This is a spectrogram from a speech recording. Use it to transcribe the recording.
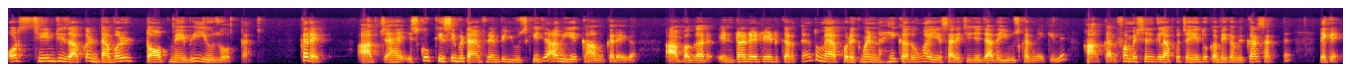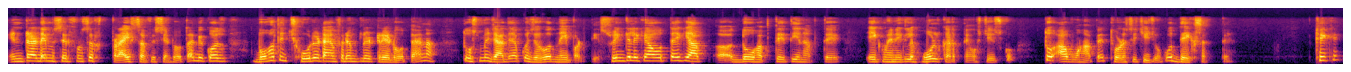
और सेम चीज़ आपका डबल टॉप में भी यूज़ होता है। करेक्ट आप चाहे इसको किसी भी टाइम फ्रेम पे यूज़ कीजिए, आप ये काम करेगा। आप अगर इंटरडे ट्रेड करते हैं तो मैं आपको रिकमेंड नहीं करूँगा ये सारी चीज़ें ज़्यादा यूज़ करने के लिए। हाँ कंफर्मेशन के लिए आपको चाहिए तो कभी कभी कर सकते हैं, लेकिन इंटरडे में सिर्फ़ और सिर्फ़ प्राइस सफिशियंट होता है बिकॉज़ बहुत ही छोटे टाइम फ्रेम के लिए ट्रेड होता है ना तो उसमें ज़्यादा आपको ज़रूरत नहीं पड़ती स्विंग के लिए क्या होता है कि आप दो हफ़्ते, तीन हफ़्ते, एक महीने के लिए होल्ड करते हैं उस चीज़ को तो आप वहाँ पर थोड़ी सी चीज़ों को देख सकते हैं। ठीक है?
